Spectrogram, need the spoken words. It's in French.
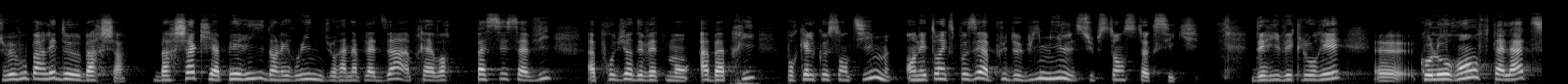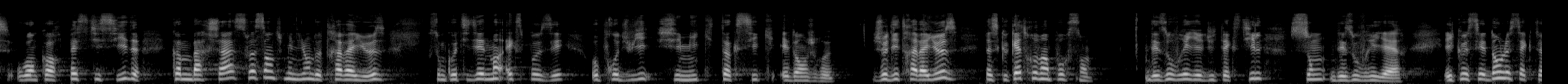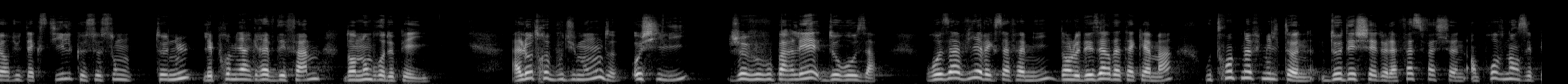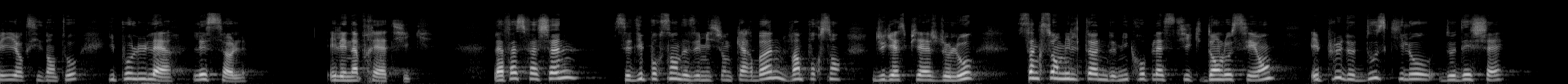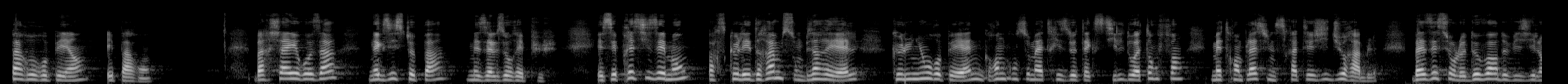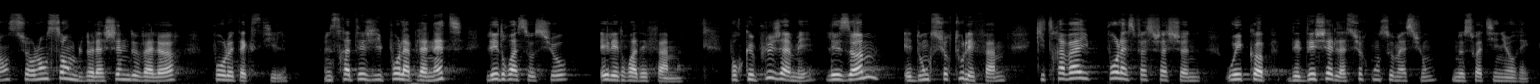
Je veux vous parler de Barcha. Barcha qui a péri dans les ruines du Rana Plaza après avoir passé sa vie à produire des vêtements à bas prix pour quelques centimes en étant exposé à plus de 8000 substances toxiques. Dérivés chlorés, euh, colorants, phtalates ou encore pesticides, comme Barcha, 60 millions de travailleuses sont quotidiennement exposées aux produits chimiques toxiques et dangereux. Je dis travailleuses parce que 80% des ouvriers du textile sont des ouvrières et que c'est dans le secteur du textile que se sont tenues les premières grèves des femmes dans nombre de pays. À l'autre bout du monde, au Chili, je veux vous parler de Rosa. Rosa vit avec sa famille dans le désert d'Atacama, où 39 000 tonnes de déchets de la fast fashion en provenance des pays occidentaux y polluent les sols et les nappes phréatiques. La fast fashion, c'est 10% des émissions de carbone, 20% du gaspillage de l'eau, 500 000 tonnes de microplastiques dans l'océan et plus de 12 kilos de déchets par Européen et par an. Barcha et Rosa n'existent pas, mais elles auraient pu. Et c'est précisément parce que les drames sont bien réels que l'Union européenne, grande consommatrice de textiles, doit enfin mettre en place une stratégie durable, basée sur le devoir de vigilance sur l'ensemble de la chaîne de valeur pour le textile. Une stratégie pour la planète, les droits sociaux et les droits des femmes, pour que plus jamais les hommes et donc surtout les femmes, qui travaillent pour la fast fashion ou écopent des déchets de la surconsommation, ne soient ignorées.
